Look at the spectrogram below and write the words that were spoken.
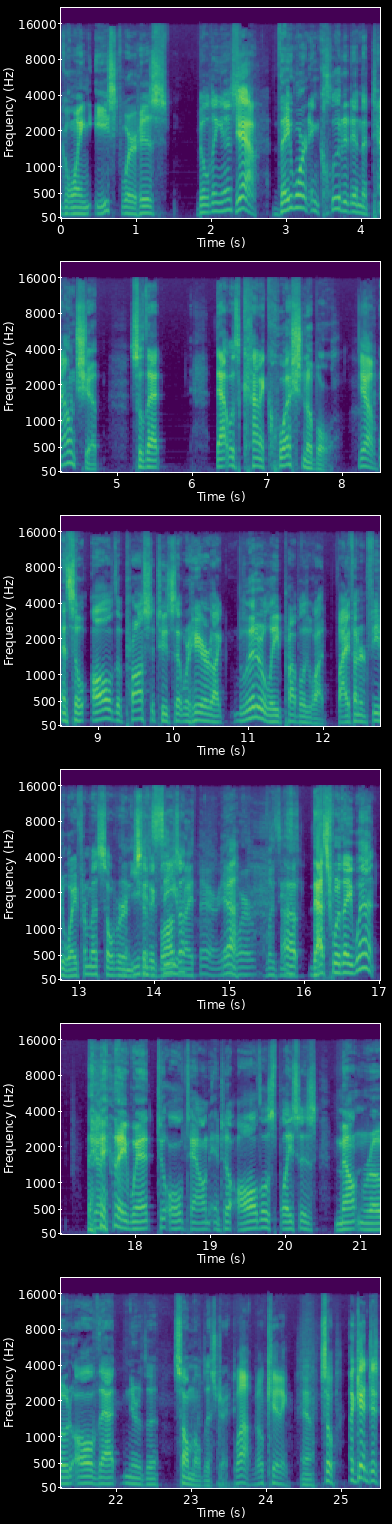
going east where his building is, Yeah. they weren't included in the township, so that that was kind of questionable. yeah. And so all the prostitutes that were here, like literally probably what 500 feet away from us over in you Civic can see Plaza, right there. Yeah, Yeah. where Lizzie's. uh, that's where they went. Yeah. they went to Old Town and to all those places, Mountain Road, all of that near the Sawmill District. Wow, no kidding. Yeah. So again, de-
